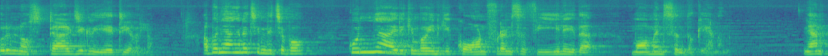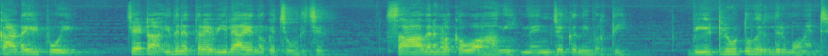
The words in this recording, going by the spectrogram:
ഒരു നൊസ്റ്റാൾജി ക്രിയേറ്റ് ചെയ്യണമല്ലോ അപ്പോൾ ഞാൻ അങ്ങനെ ചിന്തിച്ചപ്പോൾ കുഞ്ഞായിരിക്കുമ്പോൾ എനിക്ക് കോൺഫിഡൻസ് ഫീൽ ചെയ്ത മൊമെന്റ്സ് എന്തൊക്കെയാണെന്ന്. ഞാൻ കടയിൽ പോയി ചേട്ടാ ഇതിന് എത്ര വില? എന്നൊക്കെ ചോദിച്ച് സാധനങ്ങളൊക്കെ വാങ്ങി നെഞ്ചൊക്കെ നിവർത്തി വീട്ടിലോട്ട് വരുന്നൊരു മൊമെന്റ്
